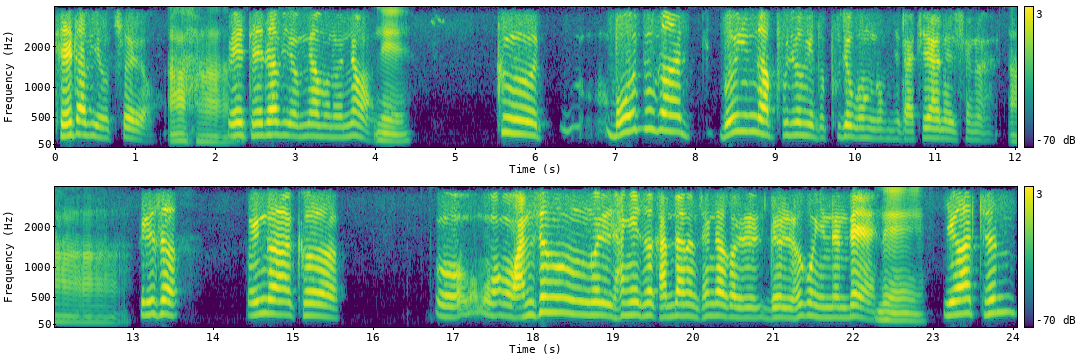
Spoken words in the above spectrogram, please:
대답이 없어요. 아하. 왜 대답이 없냐면은요 네. 그 모두가 뭐인가 부족해도 부족한 겁니다. 제 안에서는. 아. 그래서 뭔가 그 어, 완성을 향해서 간다는 생각을 늘 하고 있는데 네. 여하튼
